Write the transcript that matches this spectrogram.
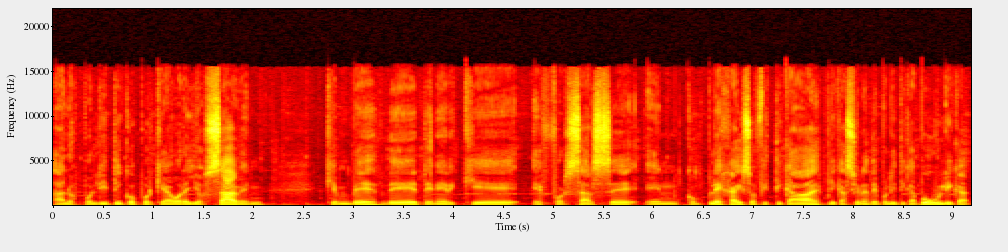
a los políticos porque ahora ellos saben que en vez de tener que esforzarse en complejas y sofisticadas explicaciones de política pública,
